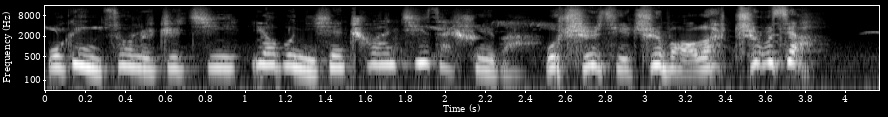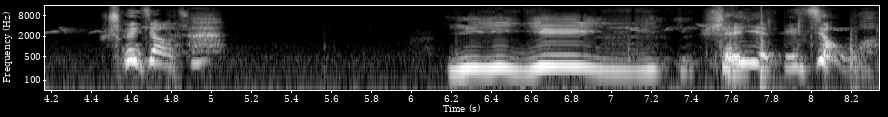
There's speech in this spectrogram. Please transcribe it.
我给你做了只鸡，要不你先吃完鸡再睡吧？我吃起吃饱了，吃不下，睡觉去。姨姨姨，谁也别叫我。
